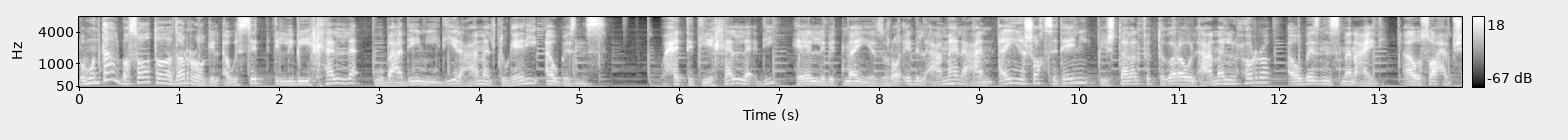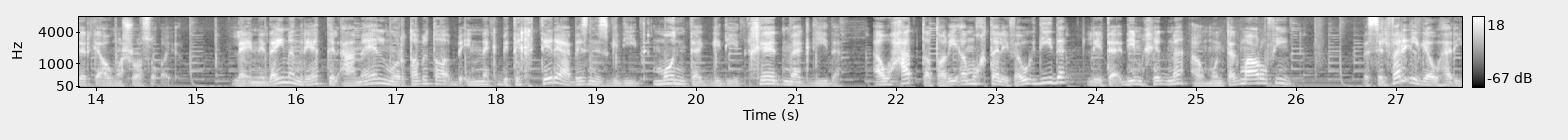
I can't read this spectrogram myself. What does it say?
بمنتهى البساطة ده الراجل أو الست اللي بيخلق وبعدين يدير عمل تجاري أو business وحتة يخلق دي هي اللي بتميز رائد الأعمال عن أي شخص تاني بيشتغل في التجارة والأعمال الحرة أو business man عادي أو صاحب شركة أو مشروع صغير. لأن دايما ريادة الأعمال مرتبطة بإنك بتخترع business جديد منتج جديد خدمة جديدة. أو حتى طريقة مختلفة وجديدة لتقديم خدمة أو منتج معروفين. بس الفرق الجوهري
